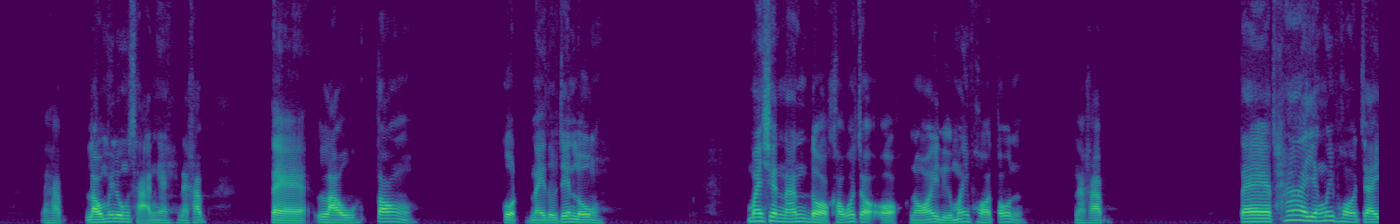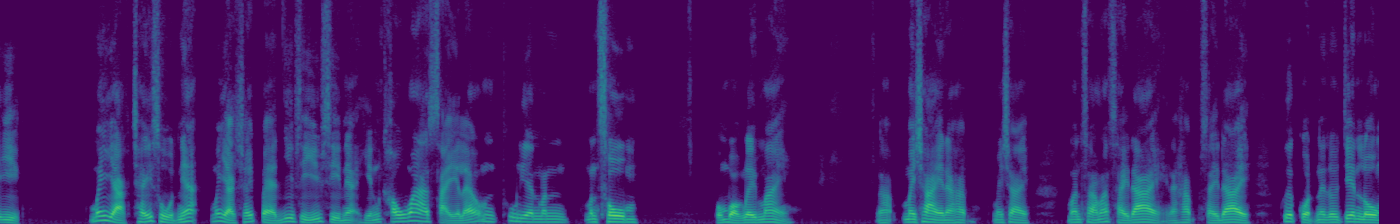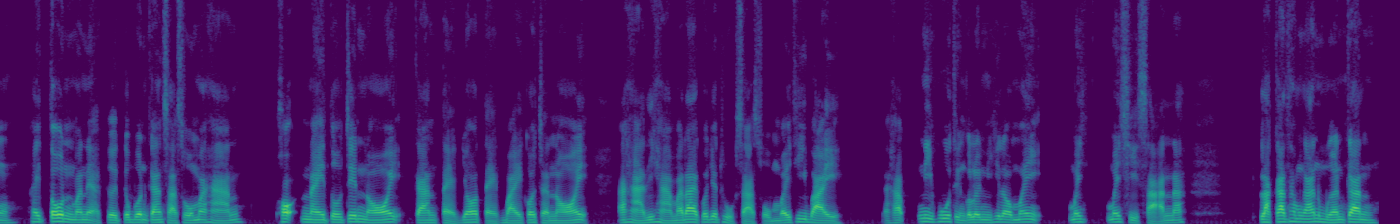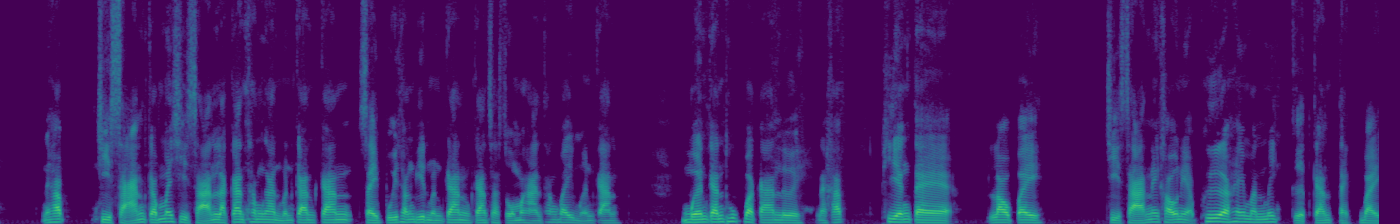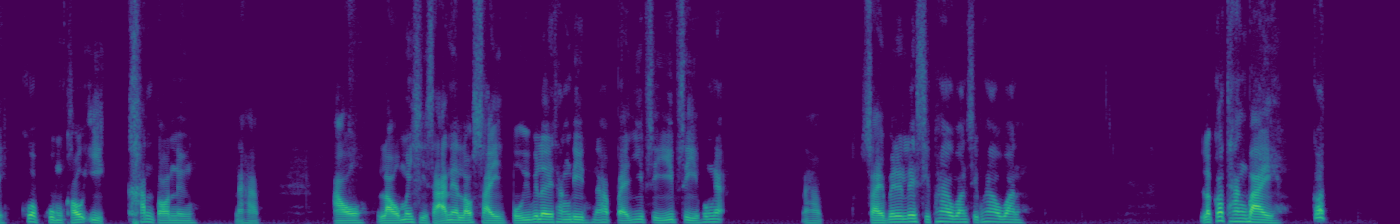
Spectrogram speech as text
นะครับ เราไม่ลงสารไงนะครับ แต่เราต้องกดไนโตรเจนลง ไม่เช่นนั้นดอกเขาก็จะออกน้อยหรือไม่พอต้น นะครับ แต่ถ้ายังไม่พอใจอีก ไม่อยากใช้สูตรเนี้ยไม่อยากใช้8 24 24เนี่ย เห็นเขาว่าใส่แล้วมันทุเรียนมันมันโทมผมบอกเลยไม่นะไม่ใช่นะครับ ไม่ใช่มันสามารถใส่ได้นะครับ ใส่ได้เพื่อกดไนโตรเจนลง ให้ต้นมันเนี่ยเกิดกระบวนการสะสมอาหาร เพราะไนโตรเจนน้อย การแตกยอดแตกใบก็จะน้อย อาหารที่หามาได้ก็จะถูกสะสมไว้ที่ใบนะครับ นี่พูดถึงกรณีที่เราไม่ไม่ไม่ฉีดสารนะ หลักการทำงานเหมือนกันนะครับ ฉีดสารกับไม่ฉีดสารหลักการทำงานเหมือนกัน การใส่ปุ๋ยทางดินเหมือนกัน การสะสมอาหารทางใบเหมือนกัน เหมือนกันทุกประการเลยนะครับ เพียงแต่เราไปฉีดสารให้เขาเนี่ยเพื่อให้มันไม่เกิดการแตกใบ ควบคุมเขาอีกขั้นตอนหนึ่งนะครับ เอาเราไม่ฉีดสารเนี่ยเราใส่ปุ๋ยไปเลยทางดินนะครับแปดยี่สี่ยี่สี่พวกเนี้ยนะครับใส่ไปเรื่อยๆสิบห้าวันสิบห้าวัน แล้วก็ทางใบก็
